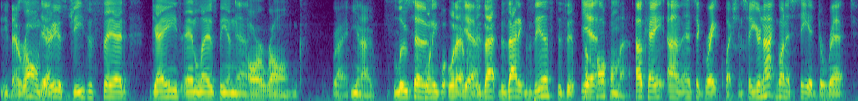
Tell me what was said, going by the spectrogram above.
they're wrong. Here it is. Jesus said, "Gays and lesbians are wrong." right. You know, Luke So, 20, whatever. yeah. Is that does that exist? Is it? Yeah. Talk on that. Okay, um, and it's a great question. So you're not going to see a direct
